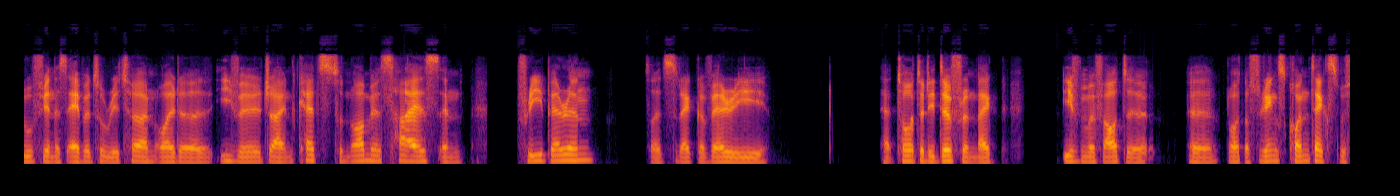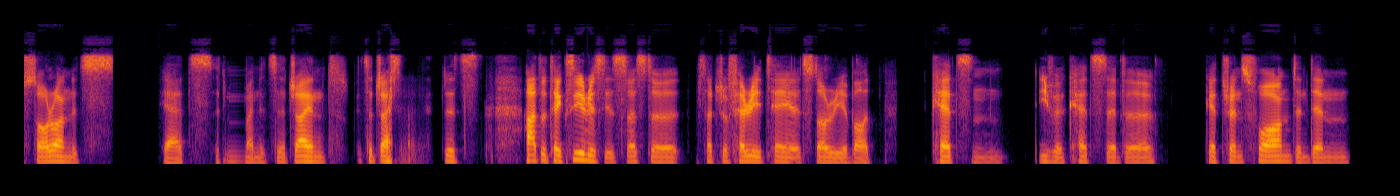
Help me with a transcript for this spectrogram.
Luthien is able to return all the evil giant cats to normal size and free Baron. So it's like a very uh, totally different, like even without the uh, Lord of the Rings context with Sauron, it's yeah, it's I mean it's a giant it's a giant it's hard to take seriously. It's just a such a fairy tale story about cats and evil cats that uh, get transformed and then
